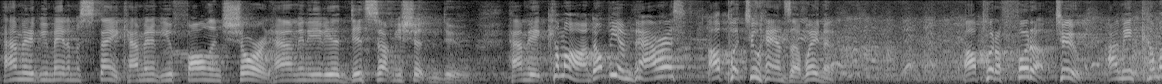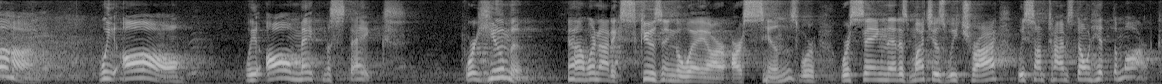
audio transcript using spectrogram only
How many of you made a mistake? How many of you fallen short? How many of you did something you shouldn't do? How many? Come on, don't be embarrassed. I'll put two hands up. Wait a minute. I'll put a foot up too. I mean, come on. We all, we all make mistakes. We're human. Now, we're not excusing away our, our sins. We're, we're saying that as much as we try, we sometimes don't hit the mark.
